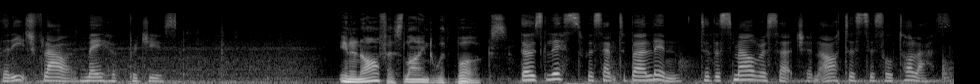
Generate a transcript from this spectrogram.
that each flower may have produced. In an office lined with books, Those lists were sent to Berlin to the smell researcher and artist Sissel Tolaas.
